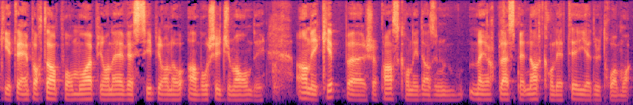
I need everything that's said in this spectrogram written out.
qui était important pour moi, puis on a investi, puis on a embauché du monde. Et en équipe, euh, je pense qu'on est dans une meilleure place maintenant qu'on l'était il y a deux, trois mois.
